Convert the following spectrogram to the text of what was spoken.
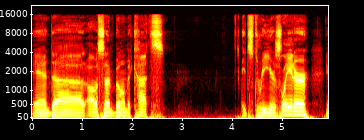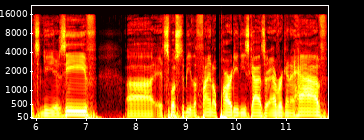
And uh, all of a sudden, boom, it cuts. It's three years later. It's New Year's Eve. Uh, it's supposed to be the final party these guys are ever going to have.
